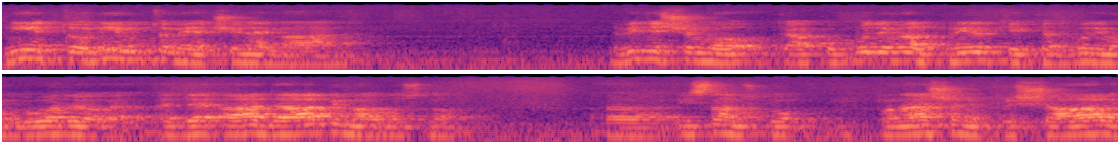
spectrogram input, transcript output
Nije to, nije u tome čina imana. Vidjet ćemo, ako budemo imali prilike, kad budemo govorili o adabima, odnosno uh, islamskom ponašanju pri šali.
